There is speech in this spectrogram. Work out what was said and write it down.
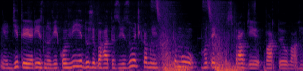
Діти різновікові, дуже багато з візочками. Тому готель справді вартої уваги.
